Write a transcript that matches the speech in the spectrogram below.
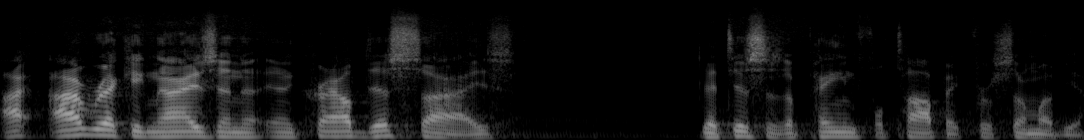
I, I recognize in a, in a crowd this size that this is a painful topic for some of you.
